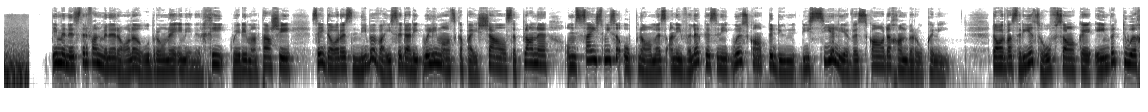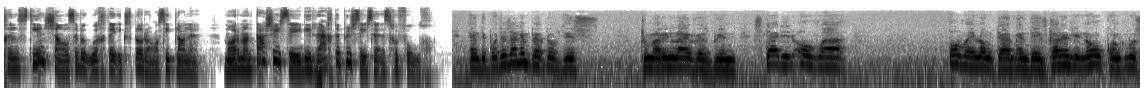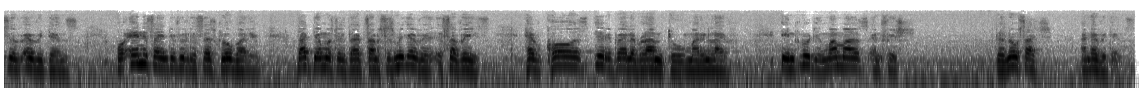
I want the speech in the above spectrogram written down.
Die minister van minerale hulpbronne en energie, Kwedi Mantashe, sê daar is nie bewyse dat die oliemaatskappy Shell se planne om seismiese opnames aan die Willekus in die Oos-Kaap te doen, die seelewe skade gaan berokken nie. Daar was reeds hofsaake en betogings teen Shell se beoogde eksplorasieplanne, maar Mantashe sê die regte prosesse is gevolg. And the potential impact of this to marine life has been studied over over a long time and there is currently no conclusive evidence or any scientific research globally that demonstrates that some seismic surveys have caused irreparable harm to marine life, including mammals and fish. There's no such an evidence.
